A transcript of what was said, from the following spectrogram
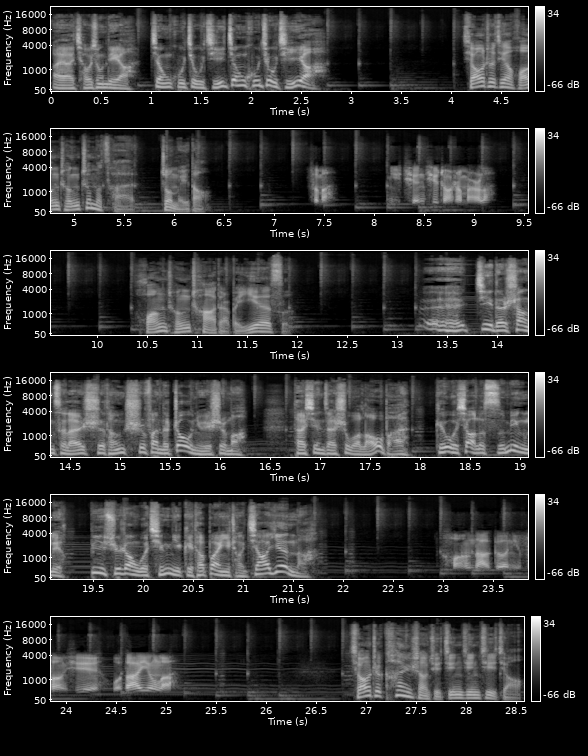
哎呀，乔兄弟啊，江湖救急，江湖救急呀！”乔治见黄成这么惨，皱眉道：“怎么，你前妻找上门了？”黄成差点被噎死。呃，记得上次来食堂吃饭的赵女士吗？她现在是我老板，给我下了死命令，必须让我请你给她办一场家宴呐。黄大哥，你放心，我答应了。乔治看上去斤斤计较，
